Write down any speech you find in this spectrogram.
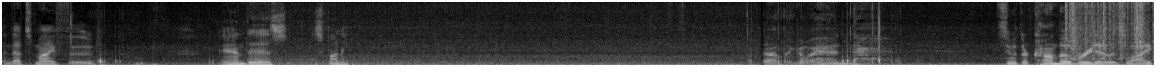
and that's my food. And this is funny. Uh, let me go ahead and see what their combo burrito is like.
